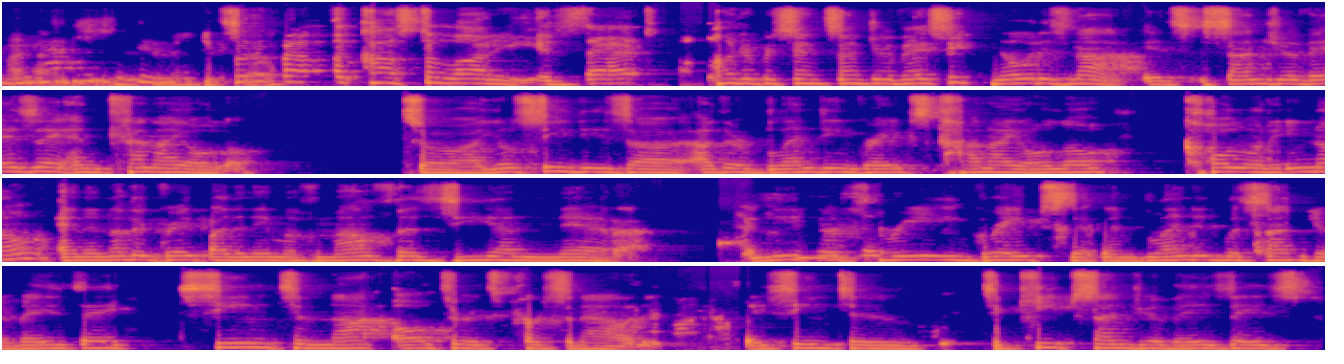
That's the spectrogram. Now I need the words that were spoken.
What so. about the Castellare? Is that 100% Sangiovese? No, it is not. It's Sangiovese and Canaiolo. So uh, you'll see these uh, other blending grapes, Canaiolo, Colorino, and another grape by the name of Malvasia Nera. And these are three grapes that, when blended with Sangiovese, seem to not alter its personality. They seem to to keep Sangiovese's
